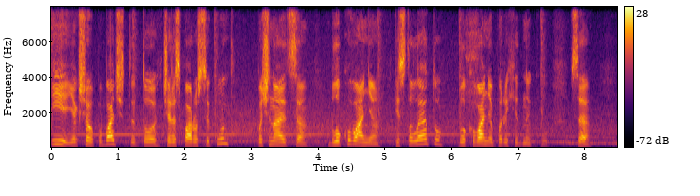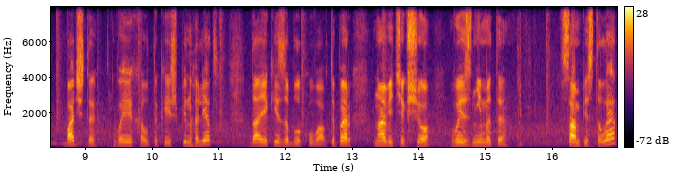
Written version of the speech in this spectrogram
І якщо побачите, то через пару секунд починається блокування пістолету, блокування перехіднику. Все, бачите, виїхав такий шпінгалет, да, який заблокував. Тепер, навіть якщо ви знімете сам пістолет,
